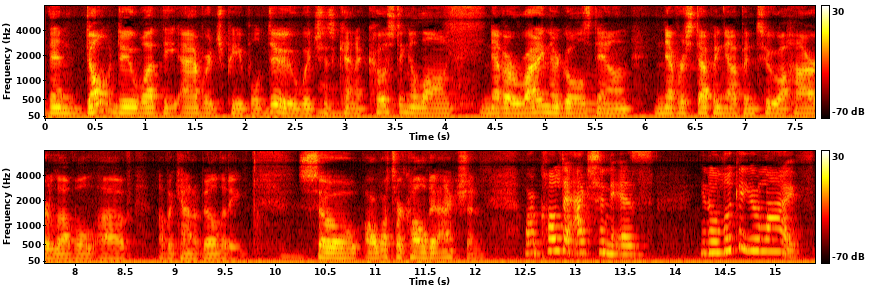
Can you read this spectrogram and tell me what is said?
then don't do what the average people do, which is mm-hmm. kind of coasting along, never writing their goals mm-hmm. down, never stepping up into a higher level of, of accountability. Mm-hmm. So, or what's our call to action? Our call to action is, you know, look at your life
